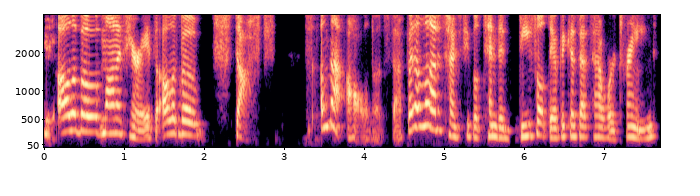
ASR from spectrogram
It's all about monetary. It's all about stuff. It's not all about stuff, but a lot of times people tend to default there because that's how we're trained.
